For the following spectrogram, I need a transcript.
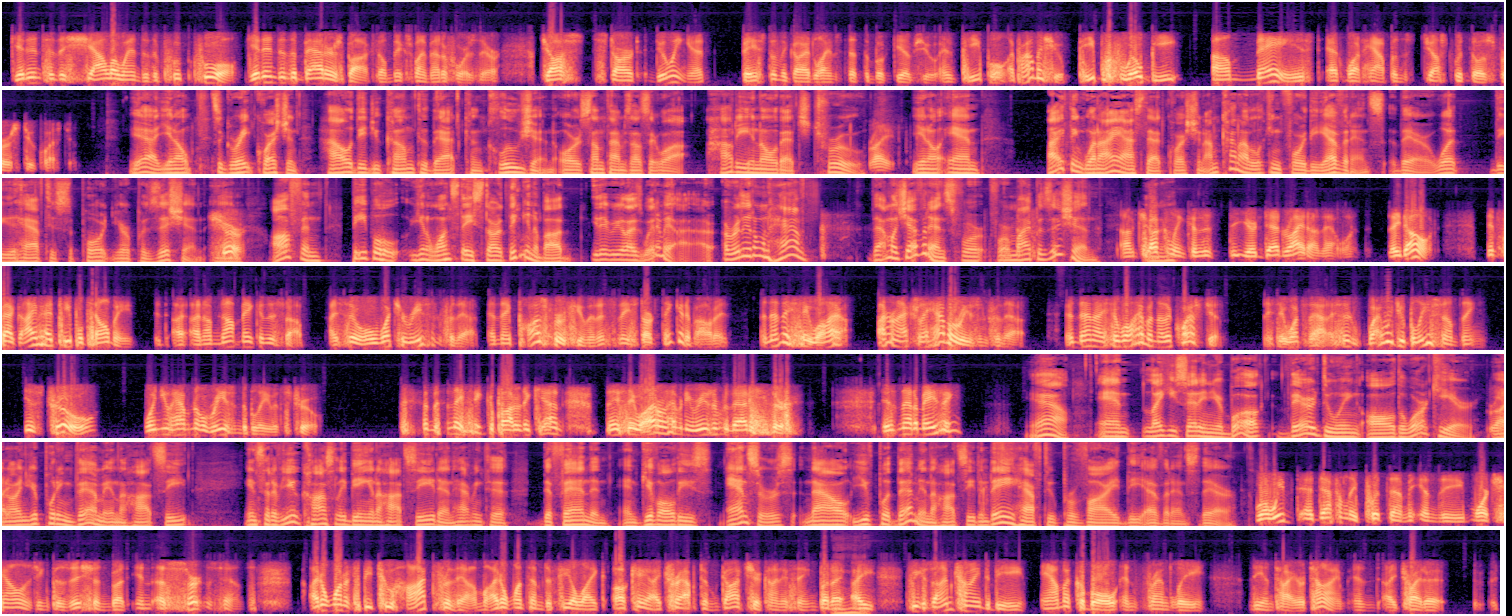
Get into the shallow end of the pool. Get into the batter's box. I'll mix my metaphors there. Just start doing it based on the guidelines that the book gives you. And people, I promise you, people will be amazed at what happens just with those first two questions. Yeah, you know, it's a great question. How did you come to that conclusion? Or sometimes I'll say, well, how do you know that's true? Right. You know, and I think when I ask that question, I'm kind of looking for the evidence there. What do you have to support your position? Sure. And often people, you know, once they start thinking about it, they realize, wait a minute, I, I really don't have that much evidence for, for my position. I'm mm-hmm. chuckling because you're dead right on that one. They don't. In fact, I've had people tell me, and I'm not making this up. I say, well, what's your reason for that? And they pause for a few minutes and they start thinking about it. And then they say, well, I, I don't actually have a reason for that. And then I say, well, I have another question. They say, what's that? I said, why would you believe something is true when you have no reason to believe it's true? and then they think about it again. They say, well, I don't have any reason for that either. Isn't that amazing? Yeah. And like you said in your book, they're doing all the work here. Right. You know, and you're putting them in the hot seat instead of you constantly being in a hot seat and having to defend and, and give all these answers. Now you've put them in the hot seat and they have to provide the evidence there. Well, we've definitely put them in the more challenging position, but in a certain sense, I don't want it to be too hot for them. I don't want them to feel like, okay, I trapped them, gotcha, kind of thing. But Mhm. I, I, because I'm trying to be amicable and friendly the entire time, and I try to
